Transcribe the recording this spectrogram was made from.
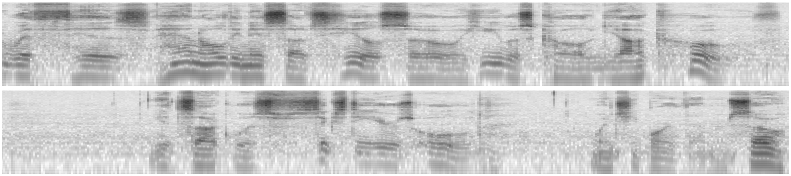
with his hand holding Esav's heel, so he was called Yaakov. Yitzhak was 60 years old when she bore them. So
